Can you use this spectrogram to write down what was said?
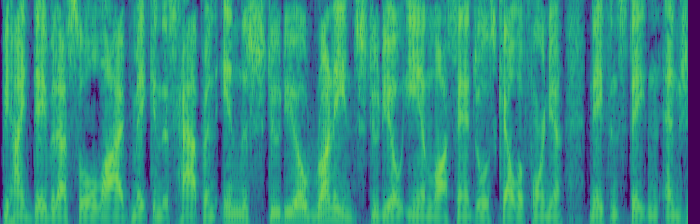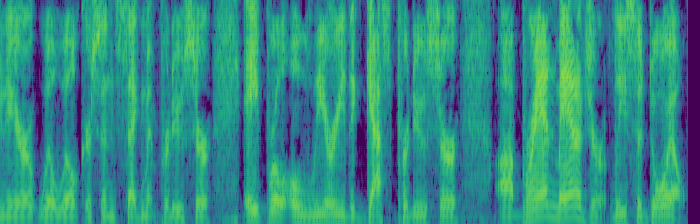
behind David Essel Alive, making this happen in the studio, running Studio E in Los Angeles, California. Nathan Staten, engineer. Will Wilkerson, segment producer. April O'Leary, the guest producer. Uh, brand manager, Lisa Doyle.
